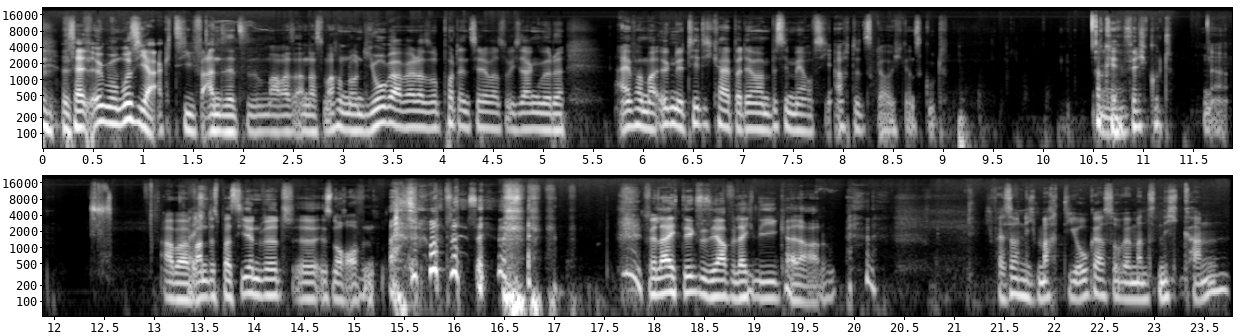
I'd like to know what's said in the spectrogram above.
das heißt, irgendwo muss ich ja aktiv ansetzen und mal was anders machen. Und Yoga wäre da so potenziell was, wo ich sagen würde, einfach mal irgendeine Tätigkeit, bei der man ein bisschen mehr auf sich achtet, ist, glaube ich, ganz gut. Okay, Mhm. finde ich gut. Ja. Aber Ich- wann das passieren wird, äh, ist noch offen. Also, vielleicht nächstes Jahr, vielleicht nie, keine Ahnung. Ich weiß auch nicht, macht Yoga so, wenn man es nicht kann,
